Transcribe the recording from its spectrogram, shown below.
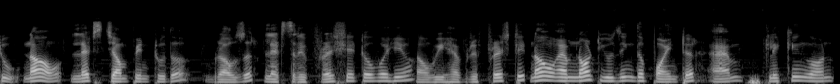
two. Now let's jump into the browser. Let's refresh it over here. Now we have refreshed it. Now I'm not using the pointer. I'm clicking on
